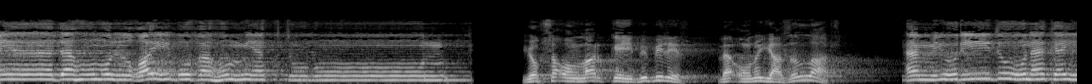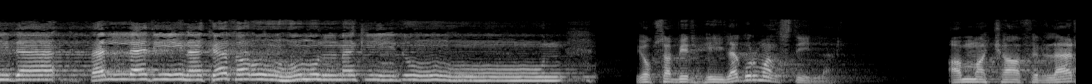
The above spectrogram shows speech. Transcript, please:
indəhumul qaybu fəhum yəktubun. Yoxsa onlar qeybi bilir və onu yazırlar. أَمْ يُرِيدُونَ كَيْدًا فَالَّذِينَ كَفَرُوا هُمُ الْمَكِيدُونَ Yoxsa bir hilə qurmaq istəyirlər. Amma kafirlər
